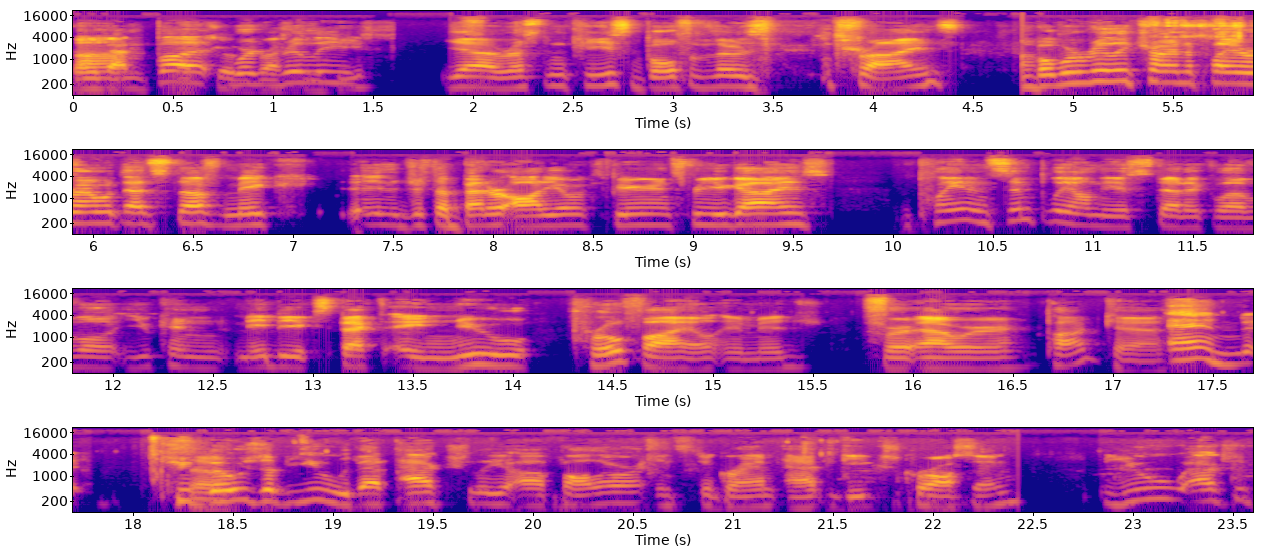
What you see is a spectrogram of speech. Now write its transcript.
Oh, Um, but we're really, yeah, rest in peace, both of those tries. But we're really trying to play around with that stuff, make just a better audio experience for you guys. Plain and simply on the aesthetic level, you can maybe expect a new profile image for our podcast. And to So- those of you that actually uh, follow our Instagram at Geeks Crossing, you actually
